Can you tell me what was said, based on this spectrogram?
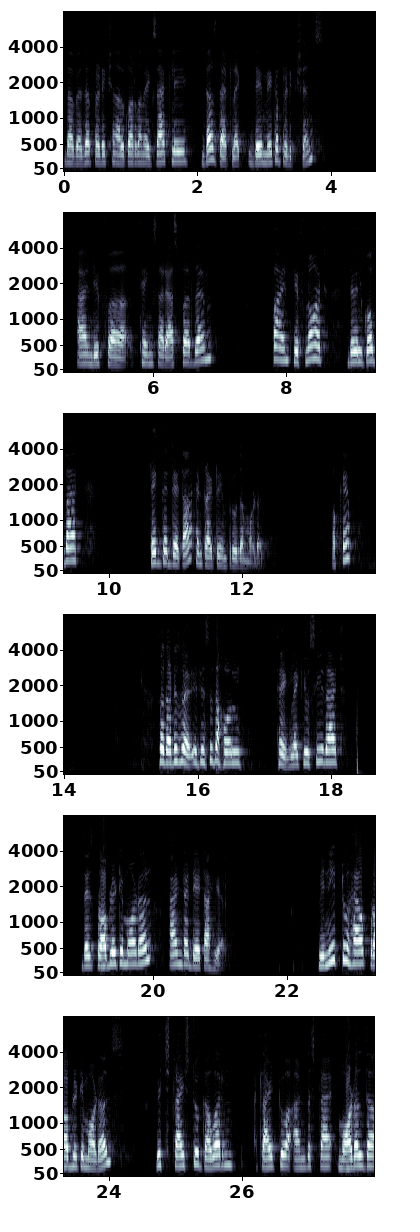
the weather prediction algorithm exactly does that like they make a predictions and if uh, things are as per them fine if not they will go back take the data and try to improve the model okay so that is where it is the whole thing like you see that there is probability model and the data here we need to have probability models which tries to govern try to understand model the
